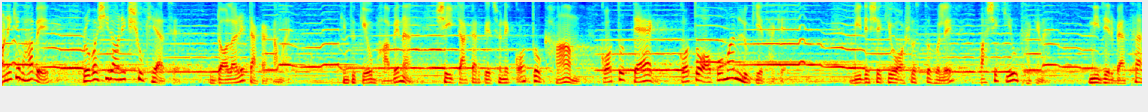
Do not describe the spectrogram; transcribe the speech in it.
অনেকে ভাবে প্রবাসীরা অনেক সুখে আছে, ডলারে টাকা কামায়। কিন্তু কেউ ভাবে না, সেই টাকার পেছনে কত ঘাম, কত ত্যাগ, কত অপমান লুকিয়ে থাকে। বিদেশে কেউ অসুস্থ হলে পাশে কেউ থাকে না। নিজের ব্যথা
